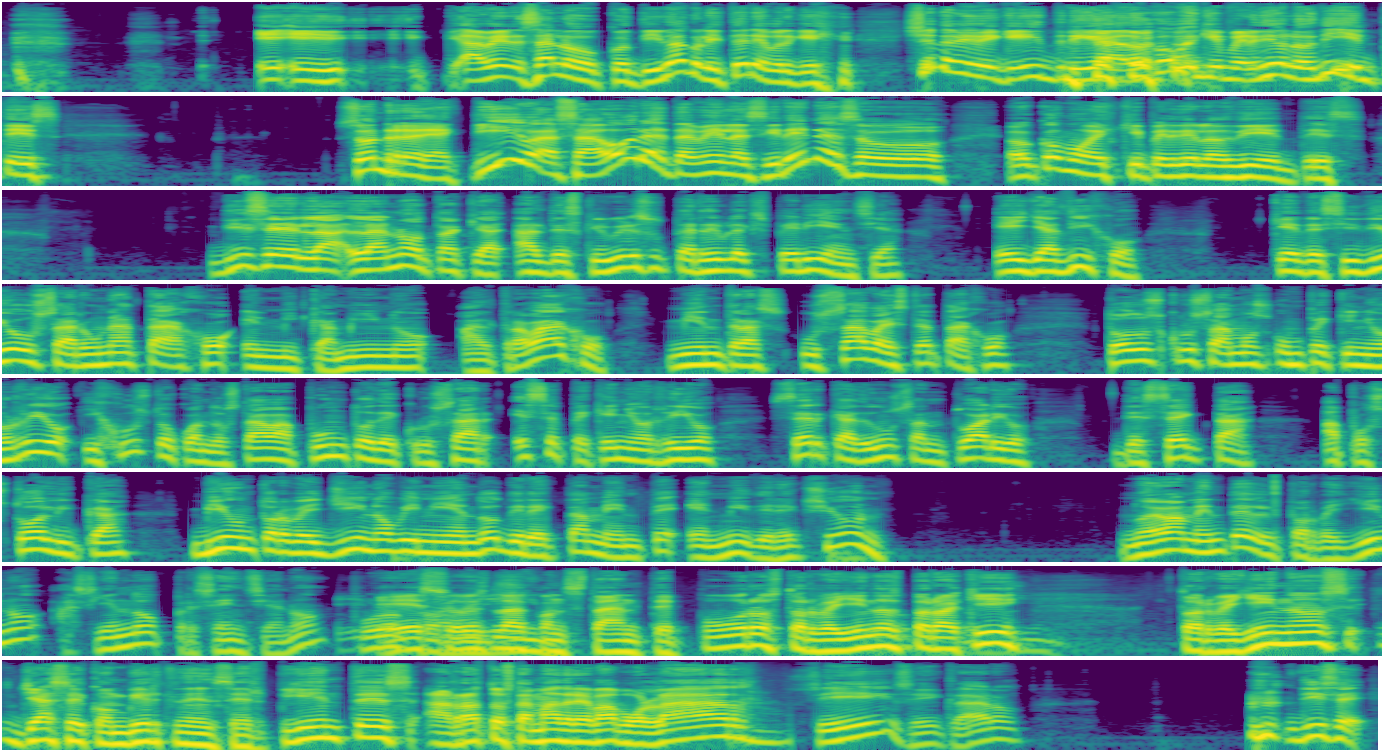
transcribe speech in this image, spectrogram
Eh, eh, a ver, Salo, continúa con la historia porque yo también me quedé intrigado. ¿Cómo es que perdió los dientes? ¿Son radiactivas ahora también las sirenas o, cómo es que perdió los dientes? Dice la, la nota que al describir su terrible experiencia, ella dijo que decidió usar un atajo en mi camino al trabajo. Mientras usaba este atajo, todos cruzamos un pequeño río y justo cuando estaba a punto de cruzar ese pequeño río cerca de un santuario de secta apostólica, vi un torbellino viniendo directamente en mi dirección. Nuevamente el torbellino haciendo presencia, ¿no? Eso es la constante, puros torbellinos, pero aquí torbellinos ya se convierten en serpientes, al rato esta madre va a volar. Sí, sí, claro. Dice,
